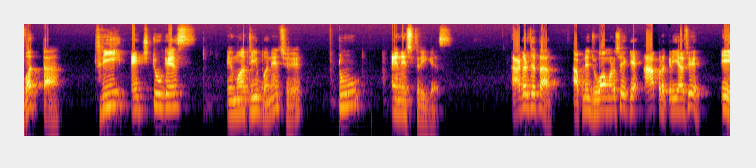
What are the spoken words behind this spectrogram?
વત્તા થ્રી એચ ટુ ગેસ એમાંથી બને છે ટુ એનએચ થ્રી ગેસ. આગળ જતાં આપને જોવા મળશે કે આ પ્રક્રિયા છે એ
